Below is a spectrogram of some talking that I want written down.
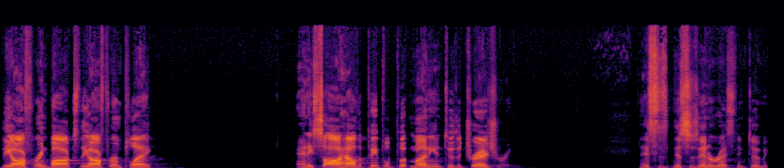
the offering box, the offering plate, and he saw how the people put money into the treasury. This is, this is interesting to me.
